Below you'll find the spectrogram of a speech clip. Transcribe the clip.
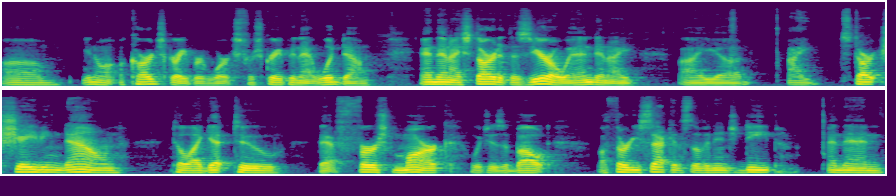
uh, um, you know a card scraper works for scraping that wood down. And then I start at the zero end, and I I uh, I start shaving down till I get to that first mark, which is about a 30 seconds of an inch deep, and then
